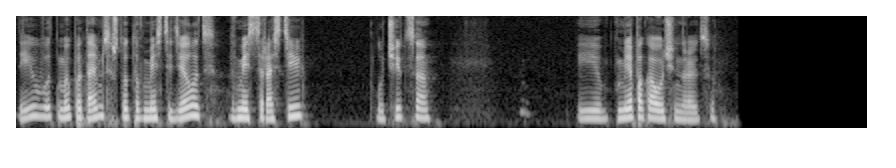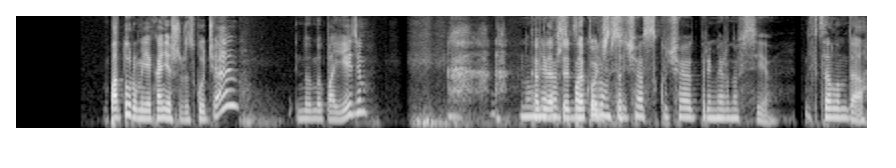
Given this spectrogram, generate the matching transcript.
и вот мы пытаемся что-то вместе делать, вместе расти, учиться, и мне пока очень нравится. По турам я, конечно же, скучаю, но мы поедем. Ну, Когда мне кажется, это по закончится? сейчас скучают примерно все. В целом, да.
